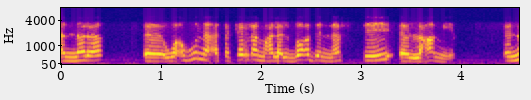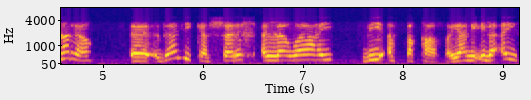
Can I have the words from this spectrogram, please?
أن نرى آه، وهنا أتكلم على البعد النفسي العميق. نرى آه، ذلك الشرخ اللاواعي بالثقافة يعني إلى أي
